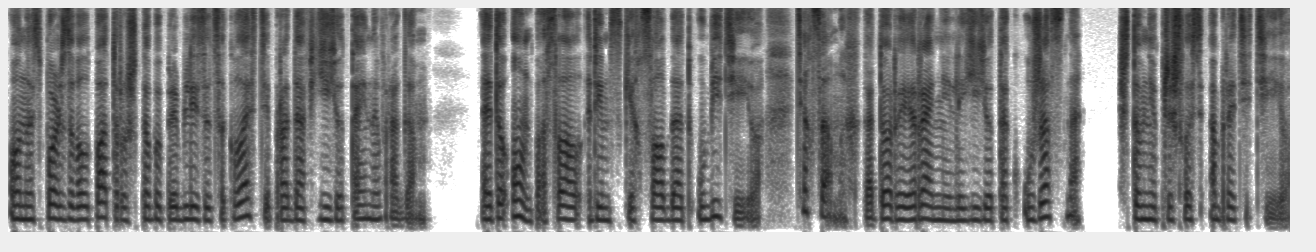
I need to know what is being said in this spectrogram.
Он использовал Патру, чтобы приблизиться к власти, продав ее тайны врагам. Это он послал римских солдат убить ее, тех самых, которые ранили ее так ужасно, что мне пришлось обратить ее.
